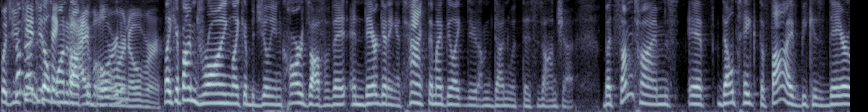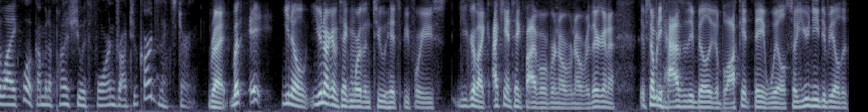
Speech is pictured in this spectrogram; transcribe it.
But you Sometimes can't just they'll take want it off the board. over and over. Like if I'm drawing like a bajillion cards off of it and they're getting attacked, they might be like, dude, I'm done with this Xantcha. But sometimes if they'll take the five because they're like, look, I'm going to punish you with four and draw two cards next turn. Right, but it, you know you're not going to take more than two hits before you. You're like, I can't take five over and over and over. They're gonna if somebody has the ability to block it, they will. So you need to be able to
